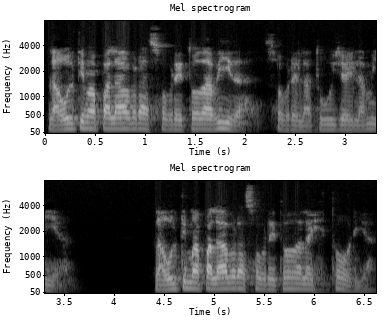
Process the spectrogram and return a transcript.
La última palabra sobre toda vida, sobre la tuya y la mía. La última palabra sobre toda la historia,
